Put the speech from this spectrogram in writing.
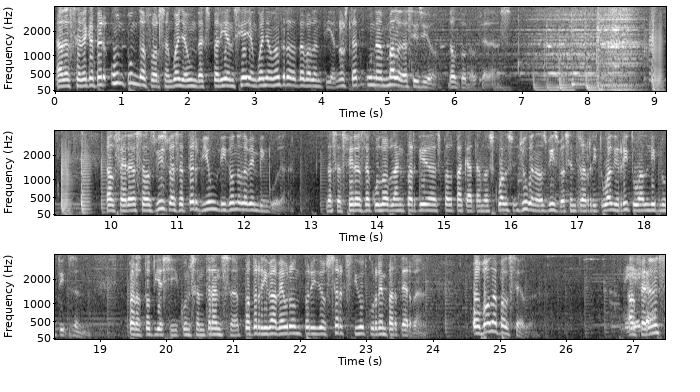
Ha de saber que perd un punt de força, en guanya un d'experiència i en guanya un altre de valentia. No ha estat una mala decisió del tot, Alferes. Alferes, els bisbes de Terbiul li dona la benvinguda. Les esferes de color blanc partides pel pecat amb les quals juguen els bisbes entre ritual i ritual l'hipnotitzen. Però tot i així, concentrant-se, pot arribar a veure un perillós cerc fiut corrent per terra. O vola pel cel. Digui Alferes,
